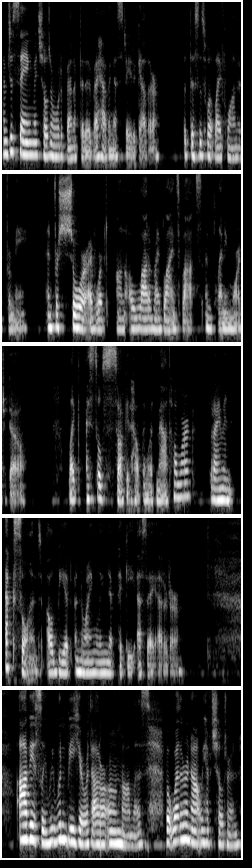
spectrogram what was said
I'm just saying my children would have benefited by having us stay together. But this is what life wanted for me. And for sure, I've worked on a lot of my blind spots and plenty more to go. Like, I still suck at helping with math homework, but I'm an excellent, albeit annoyingly nitpicky essay editor. Obviously, we wouldn't be here without our own mamas, but whether or not we have children,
